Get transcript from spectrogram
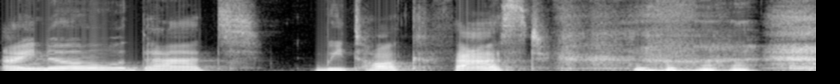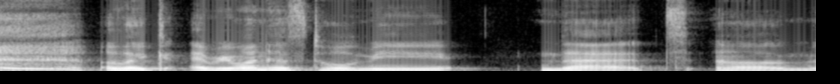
I know that we talk fast. like everyone has told me that um,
